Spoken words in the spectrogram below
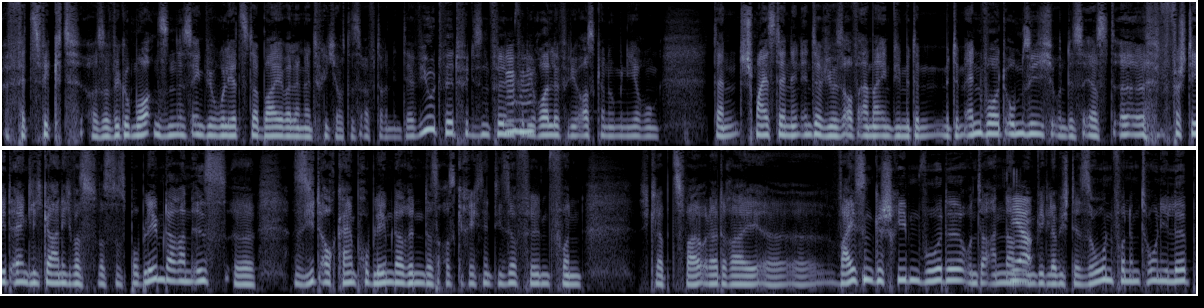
verzwickt. Also Viggo Mortensen ist irgendwie wohl jetzt dabei, weil er natürlich auch des Öfteren interviewt wird für diesen Film, mhm. für die Rolle, für die Oscar-Nominierung. Dann schmeißt er in den Interviews auf einmal irgendwie mit dem mit dem N-Wort um sich und ist erst äh, versteht eigentlich gar nicht, was was das Problem daran ist. Äh, sieht auch kein Problem darin, dass ausgerechnet dieser Film von ich glaube, zwei oder drei äh, äh, Weißen geschrieben wurde, unter anderem ja. irgendwie, glaube ich, der Sohn von dem Tony Lip,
